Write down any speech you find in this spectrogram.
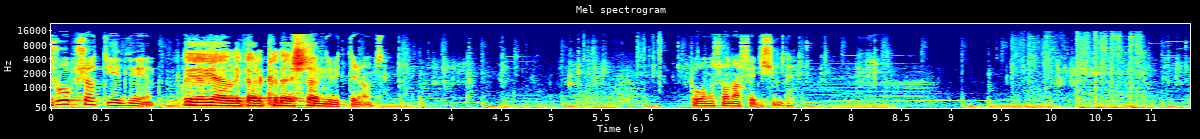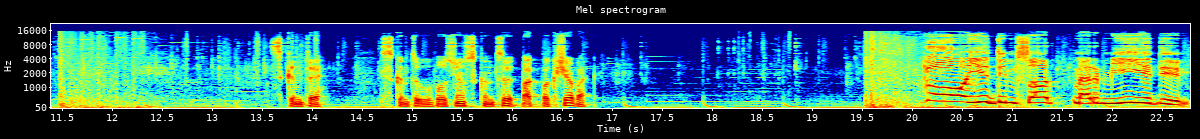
Drop shot yedim. Buraya geldik arkadaşlar. Şimdi bittin oğlum sen. Bu onu son affedi şimdi. Sıkıntı. Sıkıntı bu pozisyon sıkıntı. Bak bakışa bak. Oo yedim sarp mermiyi yedim.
